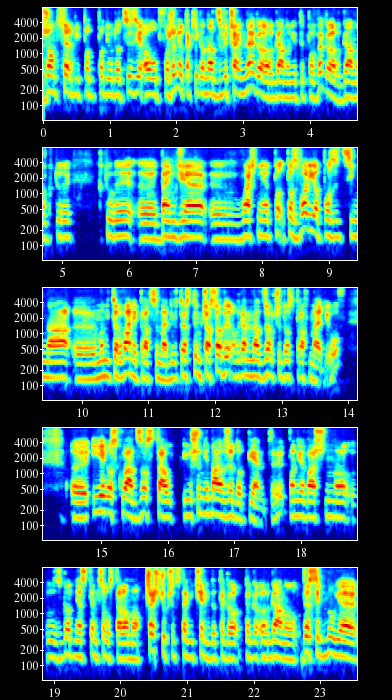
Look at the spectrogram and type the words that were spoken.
rząd Serbii pod, podjął decyzję o utworzeniu takiego nadzwyczajnego organu, nietypowego organu, który który będzie właśnie po, pozwoli opozycji na monitorowanie pracy mediów. To jest tymczasowy organ nadzorczy do spraw mediów i jego skład został już niemalże dopięty, ponieważ no, zgodnie z tym, co ustalono, sześciu przedstawicieli do tego, tego organu desygnuje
